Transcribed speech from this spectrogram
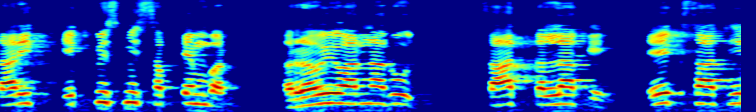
તારીખ એકવીસમી સપ્ટેમ્બર, રવિવારના રોજ સાત કલાકે એક સાથે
